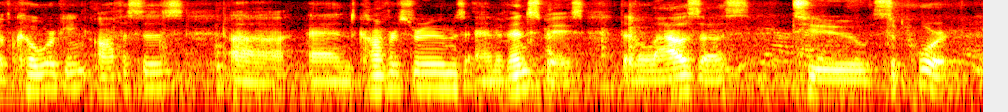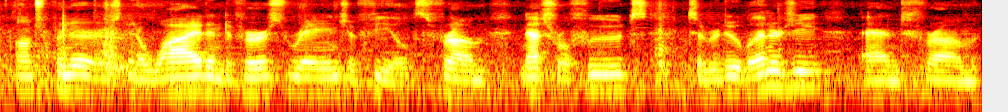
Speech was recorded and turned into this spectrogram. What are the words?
of co-working offices uh, and conference rooms and event space that allows us to support entrepreneurs in a wide and diverse range of fields from natural foods to renewable energy and from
